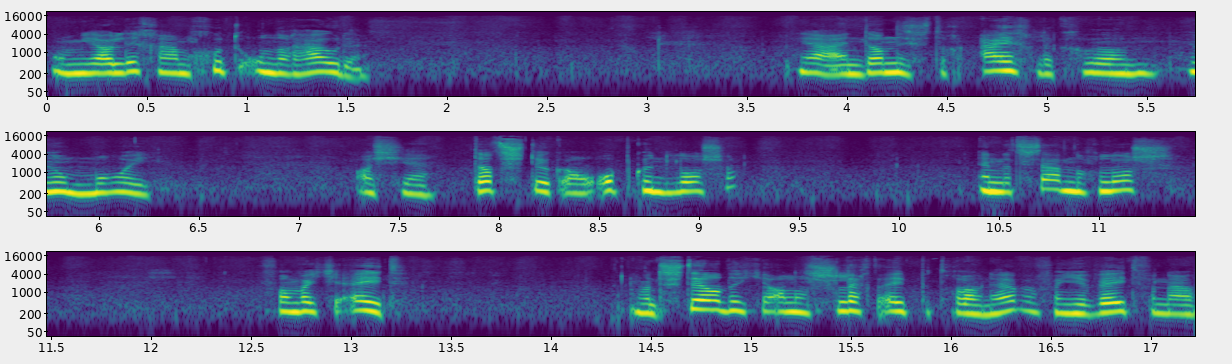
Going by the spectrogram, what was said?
Om jouw lichaam goed te onderhouden. Ja, en dan is het toch eigenlijk gewoon heel mooi als je dat stuk al op kunt lossen. En dat staat nog los van wat je eet. Want stel dat je al een slecht eetpatroon hebt, waarvan je weet van nou,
